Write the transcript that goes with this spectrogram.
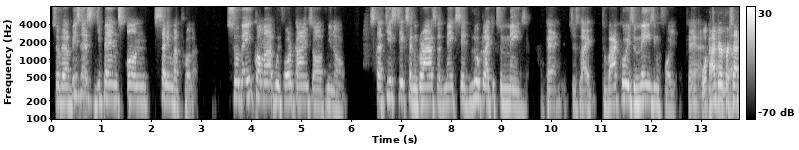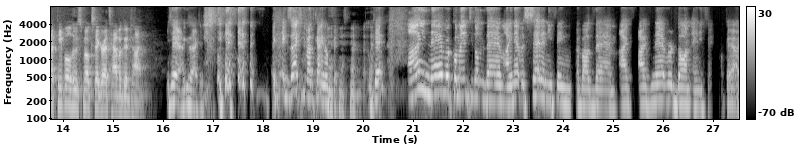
So their business depends on selling that product. So they come up with all kinds of, you know, statistics and graphs that makes it look like it's amazing. Okay, it's just like tobacco is amazing for you. Okay, 100% uh, of people who smoke cigarettes have a good time. Yeah, exactly. exactly that kind of thing. Okay, I never commented on them. I never said anything about them. I've I've never done anything. Okay, I,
